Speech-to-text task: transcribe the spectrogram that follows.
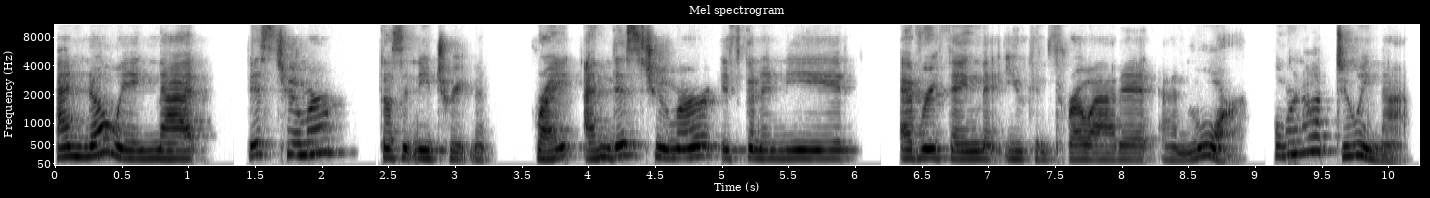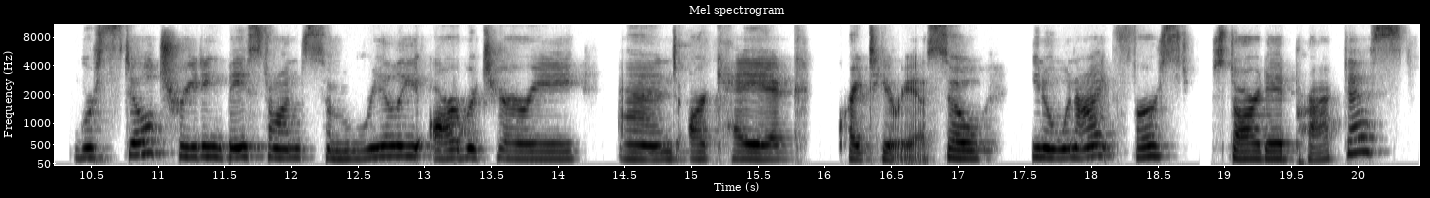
and knowing that this tumor doesn't need treatment, right? And this tumor is going to need everything that you can throw at it and more. But we're not doing that. We're still treating based on some really arbitrary and archaic criteria. So, you know, when I first started practice,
